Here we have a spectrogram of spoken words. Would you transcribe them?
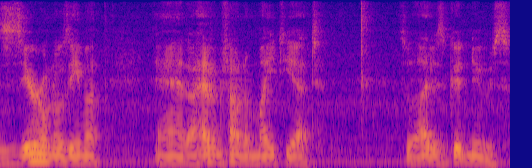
zero nosema, and I haven't found a mite yet. So that is good news.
